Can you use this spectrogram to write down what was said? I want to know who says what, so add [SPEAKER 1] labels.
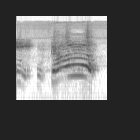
[SPEAKER 1] me. Don't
